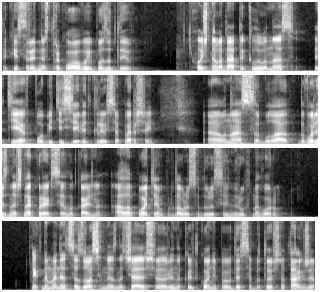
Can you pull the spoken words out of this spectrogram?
такий середньостроковий позитив. Хочу нагадати, коли у нас ETF по BTC відкрився перший, е, у нас була доволі значна корекція локальна, але потім продовжився дуже сильний рух нагору. Як на мене, це зовсім не означає, що ринок альткоїнів поведе себе точно так же.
